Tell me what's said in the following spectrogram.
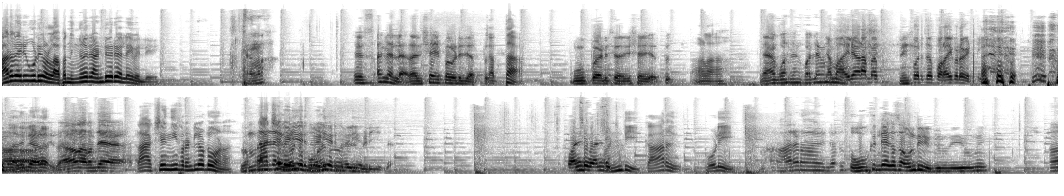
ആറ് പേരും കൂടി ഉള്ള. അപ്പൊ നിങ്ങൾ രണ്ടുപേരും അല്ലേ യെസ് അല്ലല്ല ചത്ത് ചത്ത. മൂപ്പ് ആളാ. ഞാൻ കൊല്ലം കൊല്ലം അക്ഷയ് നീ ഫ്രണ്ടിലോട്ട് പോണോ? അക്ഷയ് വെടി വരുന്നു വെടി വരുന്നു വെടി വരുന്നു വണ്ടി വണ്ടി. വണ്ടി കാറ് പൊളി. ആരടാ തൂക്കിന്റെ ഒക്കെ സൗണ്ട് കേൾക്കുന്നു ആ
